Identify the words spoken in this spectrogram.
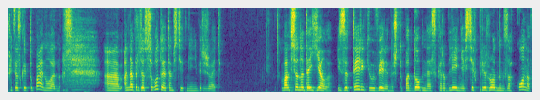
Хотела сказать тупая, ну ладно. А, она придет в субботу и отомстит мне, не переживайте. Вам все надоело. Эзотерики уверены, что подобное оскорбление всех природных законов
